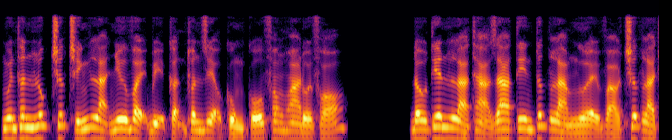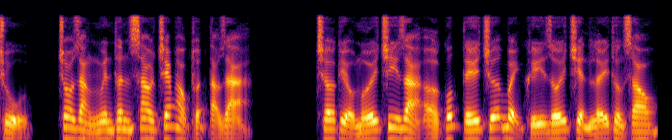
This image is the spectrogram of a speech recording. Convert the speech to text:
Nguyên thân lúc trước chính là như vậy bị cận thuân diệu cùng cố phong hoa đối phó. Đầu tiên là thả ra tin tức làm người vào trước là chủ, cho rằng nguyên thân sao chép học thuật tạo giả. Chờ kiểu mới chi giả ở quốc tế chữa bệnh khí giới triển lấy thường sau,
